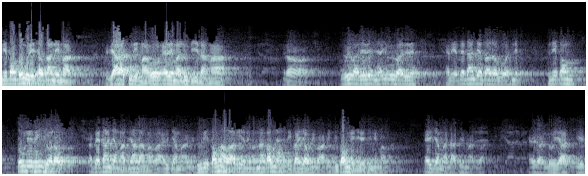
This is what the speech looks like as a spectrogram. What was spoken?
နေပေါင်း3ကလေး6သန်းနေမှကြားကသူ့ဒီမှာကိုအဲဒီမှာလူပြေလာမှာအဲတော့ဝေးပါသေးတယ်အများကြီးဝေးပါသေးတယ်အဲဒီအသက်တန်းတက်သွားတော့ကိုနှစ်နှစ်ပေါင်း3လေးသိန်းကျော်လောက်အသက်တန်းကြမှာပြန်လာမှာပါအဲဒီကြမှာလူတွေကောင်းလာပါပြီအဲဒီမှာနာကောင်းတဲ့အစိပ်ပိုင်းရောက်နေပါပြီလူကောင်းနေကြီးတွေရှိနေမှာပါ အဲဒီကြမှာလာပြင်မှာသူကအဲဒီတော့လူရဖြည့်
